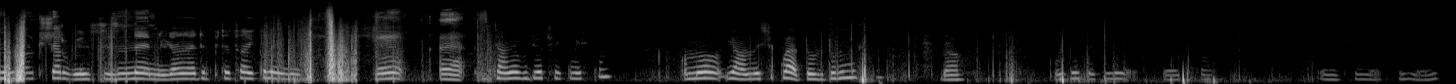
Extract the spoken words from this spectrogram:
merhaba arkadaşlar. Bugün sizinle Milyoner Pite Tycoon oynuyoruz. Ve e, bir tane video çekmiştim. Onu yanlışlıkla durdurmuştum. Da. O yüzden sesini e, çıkar. Öyle bir şey yaptım. Evet.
